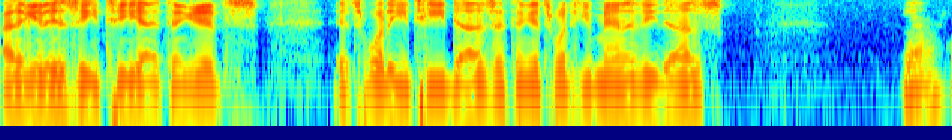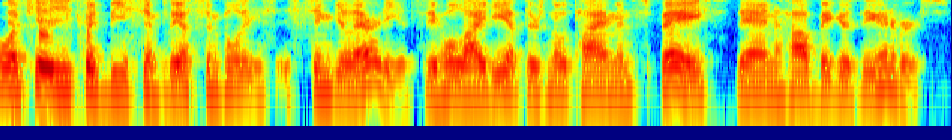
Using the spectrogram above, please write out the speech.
I think it is ET. I think it's it's what ET does. I think it's what humanity does. Yeah. Well, it could be simply a simple singularity. It's the whole idea. If there's no time and space, then how big is the universe?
